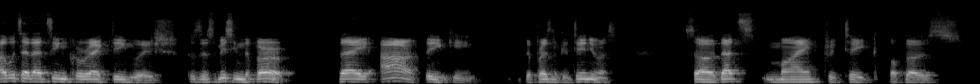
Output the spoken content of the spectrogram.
I would say that's incorrect English because it's missing the verb. They are thinking, the present continuous. So that's my critique of those.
